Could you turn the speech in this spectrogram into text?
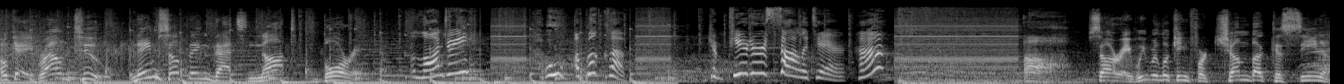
Okay, round two. Name something that's not boring. A laundry? Ooh, a book club. Computer solitaire, huh? Ah, sorry, we were looking for Chumba Casino.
